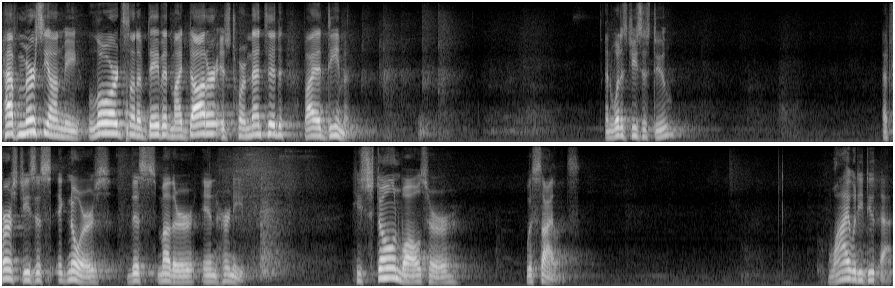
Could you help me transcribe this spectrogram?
Have mercy on me, Lord, son of David. My daughter is tormented by a demon. And what does Jesus do? At first, Jesus ignores this mother in her need. He stonewalls her with silence. Why would he do that?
